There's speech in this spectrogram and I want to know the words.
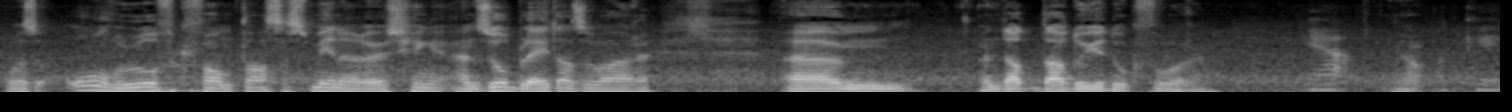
was ongelooflijk fantastisch mee naar huis gingen en zo blij dat ze waren. Um, en dat, daar doe je het ook voor. Hè. Ja, ja. oké.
